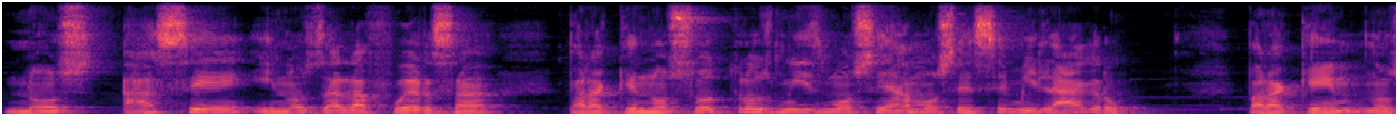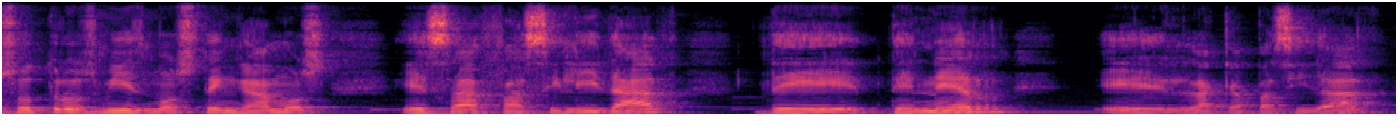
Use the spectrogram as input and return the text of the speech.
nos hace y nos da la fuerza para que nosotros mismos seamos ese milagro, para que nosotros mismos tengamos esa facilidad de tener eh, la capacidad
